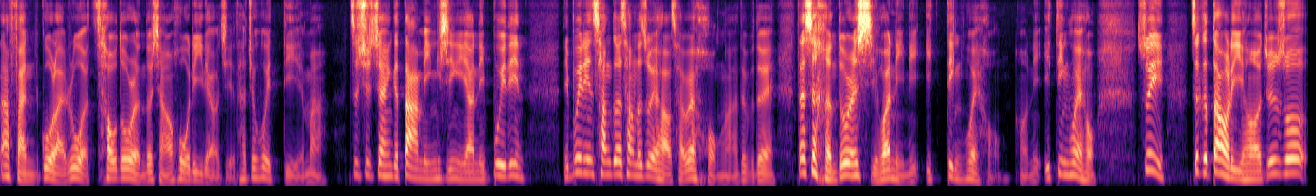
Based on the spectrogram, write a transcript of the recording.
那反过来，如果超多人都想要获利了结，它就会跌嘛。这就像一个大明星一样，你不一定，你不一定唱歌唱的最好才会红啊，对不对？但是很多人喜欢你，你一定会红，好，你一定会红。所以这个道理哈，就是说，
